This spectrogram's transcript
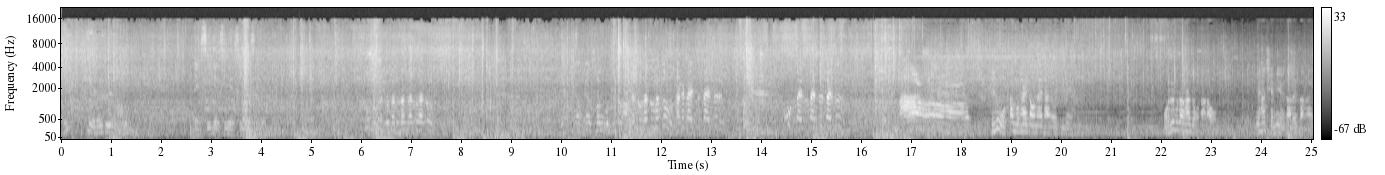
诶，那个东西在哪里？对，十点，十点，十点，十点。撑住撑住撑撑住撑住要要撑不住啊！撑住撑住撑住，还可以再一次再一次。哦，再一次再一次再一次。啊！其实我看不太到那台二 G 内，我是不知道他怎么打到我们，因为他前面有一大堆障碍物。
